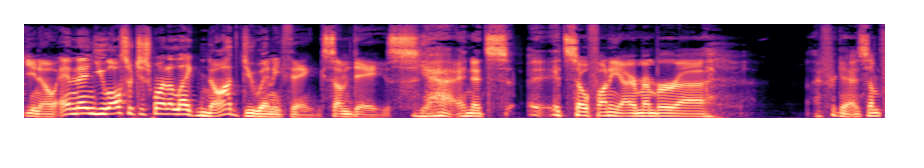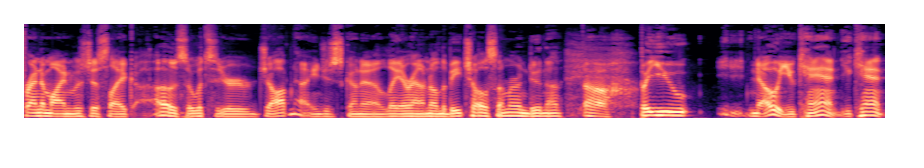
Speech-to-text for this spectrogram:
you know, and then you also just want to like not do anything some days. Yeah, and it's it's so funny. I remember uh I forget, some friend of mine was just like, "Oh, so what's your job now? You're just going to lay around on the beach all summer and do nothing?" Oh, But you, you no, you can't. You can't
